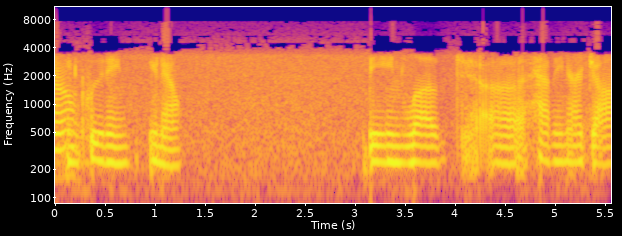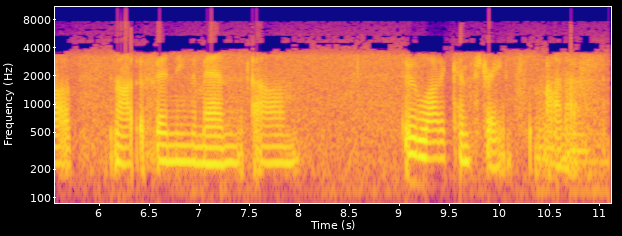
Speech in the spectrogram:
Oh. including, you know, being loved, uh, having our jobs, not offending the men. Um, there's a lot of constraints on us.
